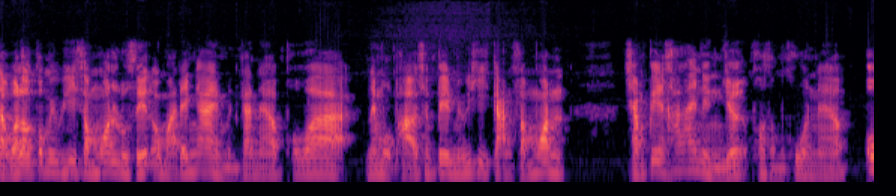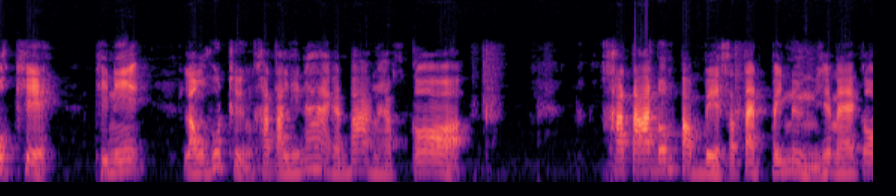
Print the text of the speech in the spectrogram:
แต่ว่าเราก็มีวิธีซัมมอนลูเซียสออกมาได้ง่ายเหมือนกันนะครับ เพราะว่าในโหมดพาวแชมเปี้ยนมีวิธีการซัมมอนแชมเปี้ยนค่าไล่หนึ่งเยอะพอสมควรนะครับ โอเค ทีนี้เรามาพูดถึงคาตาลีนากันบ้างนะครับ ก็คาตาโดนปรับเบสสแตทไปหนึ่งใช่ไหมก็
